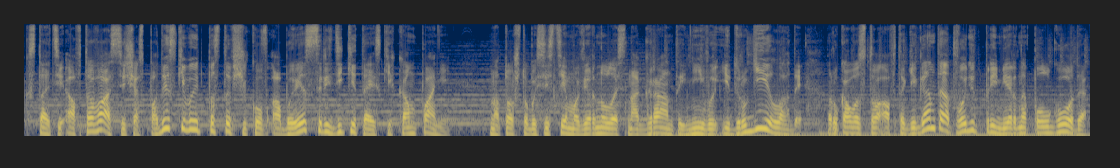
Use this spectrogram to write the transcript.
Кстати, АвтоВАЗ сейчас подыскивает поставщиков АБС среди китайских компаний. На то, чтобы система вернулась на Гранты, Нивы и другие «Лады», руководство автогиганта отводит примерно полгода.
